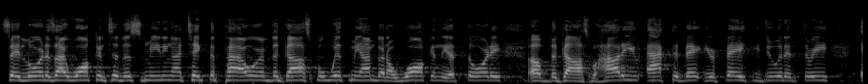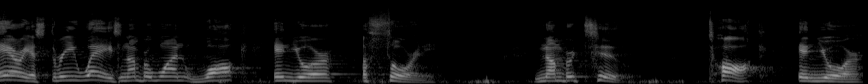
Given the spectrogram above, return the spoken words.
Say, Lord, as I walk into this meeting, I take the power of the gospel with me. I'm going to walk in the authority of the gospel. How do you activate your faith? You do it in three areas, three ways. Number one, walk in your authority. Number two, talk in your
